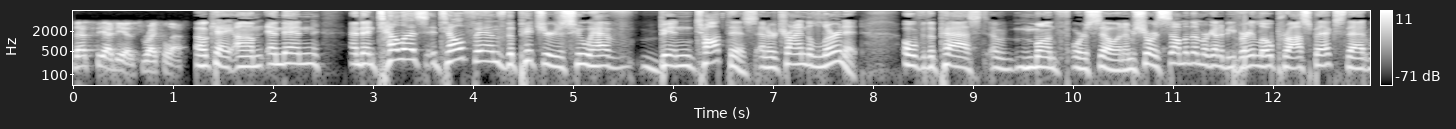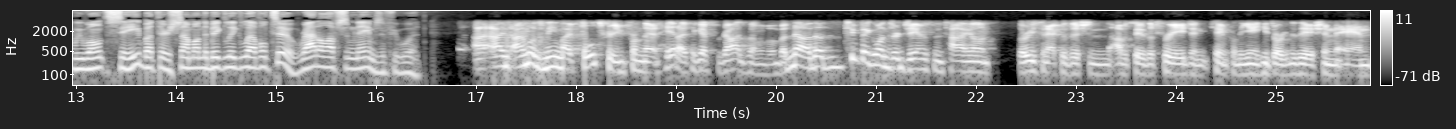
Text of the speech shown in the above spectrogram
that's the idea. It's right to left. Okay, um, and then and then tell us, tell fans the pitchers who have been taught this and are trying to learn it over the past uh, month or so. And I'm sure some of them are going to be very low prospects that we won't see, but there's some on the big league level too. Rattle off some names if you would. I, I almost need my full screen from that hit. I think I forgot some of them, but no, the two big ones are Jameson Taillon, the recent acquisition, obviously as a free agent, came from the Yankees organization, and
